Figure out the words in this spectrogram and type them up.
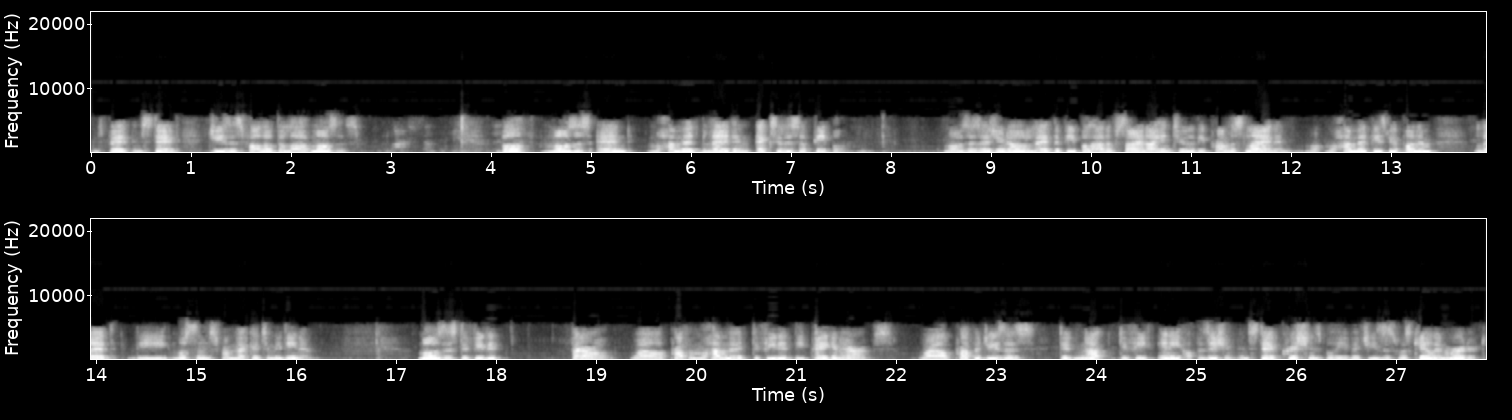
Instead, Jesus followed the law of Moses. Both Moses and Muhammad led an exodus of people. Moses, as you know, led the people out of Sinai into the promised land, and Muhammad, peace be upon him, led the Muslims from Mecca to Medina. Moses defeated Pharaoh, while Prophet Muhammad defeated the pagan Arabs, while Prophet Jesus did not defeat any opposition. Instead, Christians believe that Jesus was killed and murdered.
